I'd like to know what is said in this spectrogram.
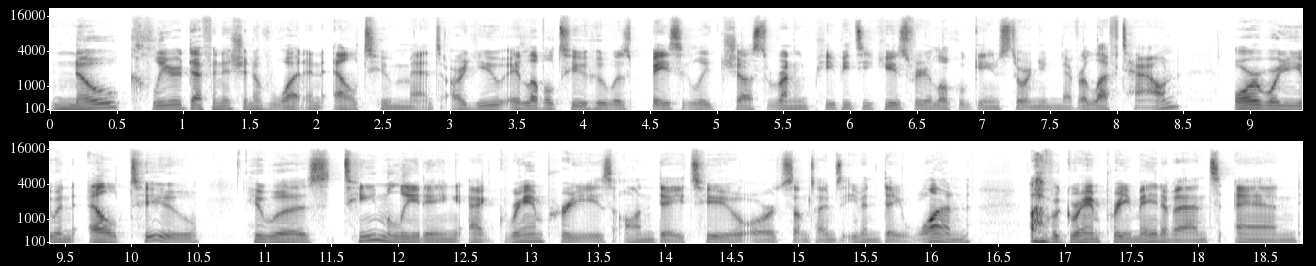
no clear definition of what an L2 meant. Are you a level 2 who was basically just running PPTQs for your local game store and you never left town? Or were you an L2 who was team leading at Grand Prix on day 2 or sometimes even day 1 of a Grand Prix main event and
